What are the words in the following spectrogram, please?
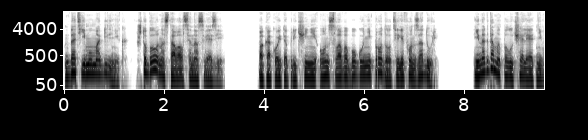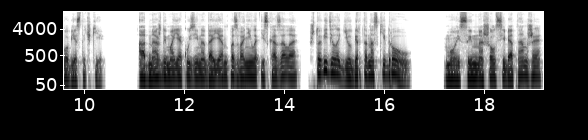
дать ему мобильник, чтобы он оставался на связи. По какой-то причине он, слава богу, не продал телефон за дурь. Иногда мы получали от него весточки. Однажды моя кузина Даян позвонила и сказала, что видела Гилберта на Скидроу. Мой сын нашел себя там же,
